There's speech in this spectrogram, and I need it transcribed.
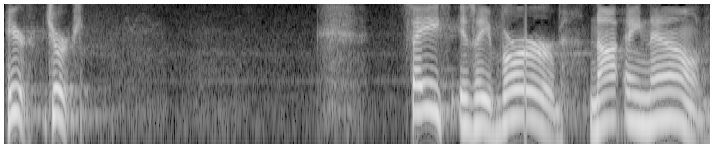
Here, yours. Faith is a verb, not a noun.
